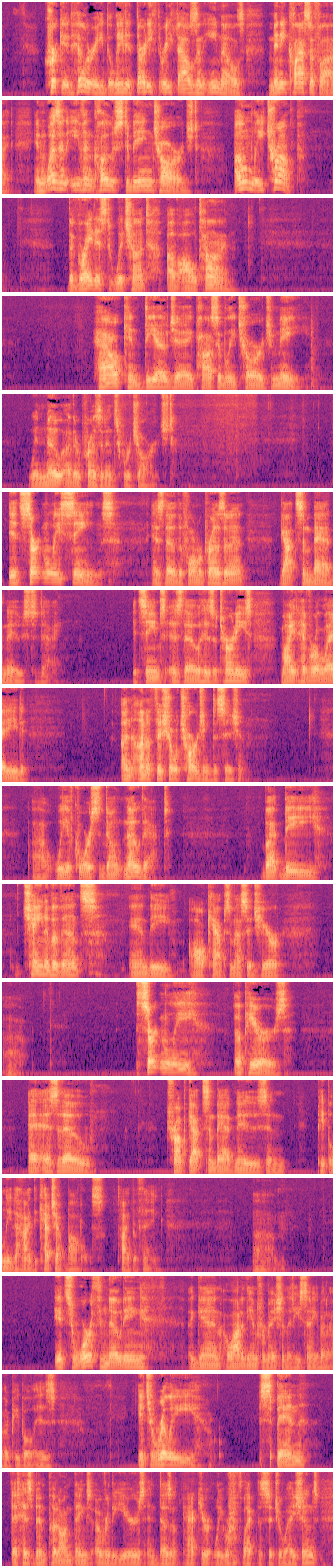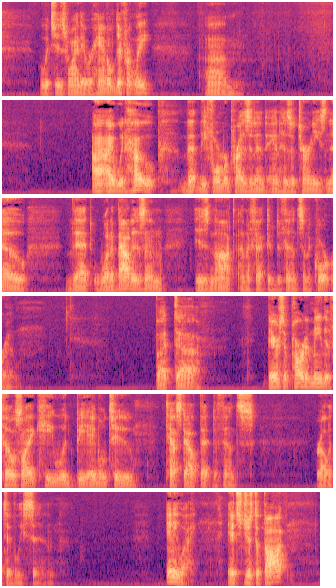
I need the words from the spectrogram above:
Crooked Hillary deleted 33,000 emails, many classified, and wasn't even close to being charged. Only Trump. The greatest witch hunt of all time. How can DOJ possibly charge me? When no other presidents were charged. It certainly seems as though the former president got some bad news today. It seems as though his attorneys might have relayed an unofficial charging decision. Uh, we, of course, don't know that. But the chain of events and the all caps message here uh, certainly appears as though Trump got some bad news and people need to hide the ketchup bottles type of thing. Um, it's worth noting, again, a lot of the information that he's saying about other people is it's really spin that has been put on things over the years and doesn't accurately reflect the situations which is why they were handled differently. Um, I, I would hope that the former president and his attorneys know that whataboutism is not an effective defense in a courtroom. But uh, there's a part of me that feels like he would be able to test out that defense relatively soon. Anyway, it's just a thought.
